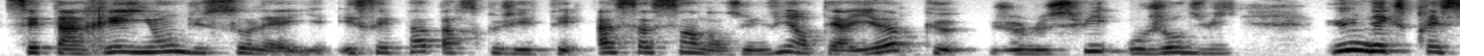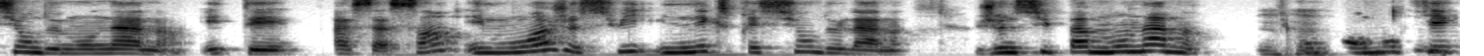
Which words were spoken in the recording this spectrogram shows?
c'est un rayon du soleil. Et c'est pas parce que j'ai été assassin dans une vie antérieure que je le suis aujourd'hui. Une expression de mon âme était assassin et moi je suis une expression de l'âme. Je ne suis pas mon âme. Tu mhm. comprends en entier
